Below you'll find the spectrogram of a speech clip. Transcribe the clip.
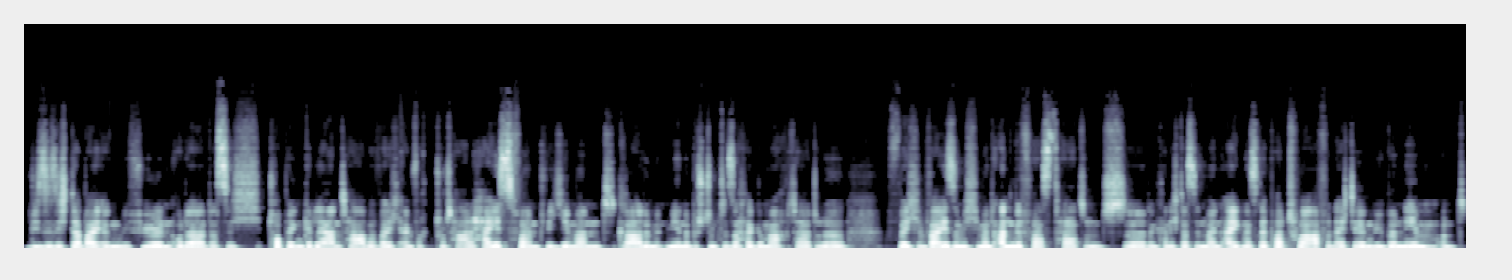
wie sie sich dabei irgendwie fühlen oder dass ich Topping gelernt habe, weil ich einfach total heiß fand, wie jemand gerade mit mir eine bestimmte Sache gemacht hat oder auf welche Weise mich jemand angefasst hat und äh, dann kann ich das in mein eigenes Repertoire vielleicht ja irgendwie übernehmen. Und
